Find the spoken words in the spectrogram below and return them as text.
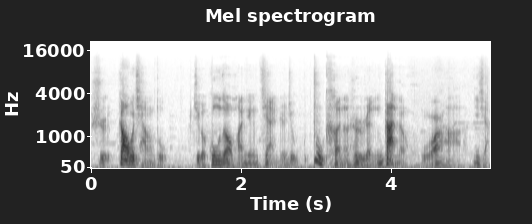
是高强度，这个工作环境简直就不可能是人干的活儿哈。你想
